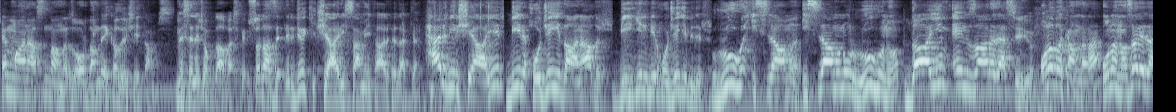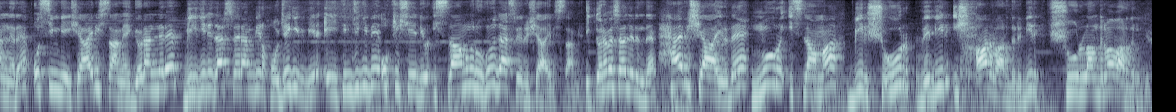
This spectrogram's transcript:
Hem manasını da anlarız. Oradan da yakalıyor şeytanımız. Mesele çok daha başka. Üstad Hazretleri diyor ki şair İslamiye'yi tarif ederken. Her bir şair bir hoca-i danadır. Bilgin bir hoca gibidir. Ruhu İslam'ı, İslam'ın o ruhunu daim enzara ders veriyor. Ona bakanlara, ona nazar edenlere, o simgeyi şair İslamiye görenlere bilgili ders veren bir hoca gibi, bir eğitimci gibi o kişiye diyor İslam'ın ruhunu ders verir şair İslamiye. İlk dönem eserlerinde her şairde nuru İslam'a bir şuur ve bir işar vardır. Bir şuurlandırma vardır diyor.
